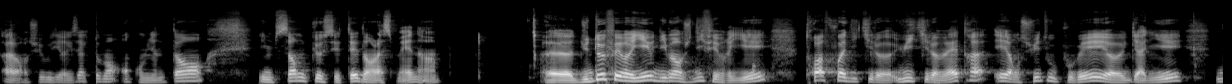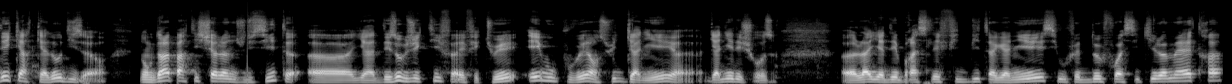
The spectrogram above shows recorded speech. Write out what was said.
Alors, je vais vous dire exactement en combien de temps. Il me semble que c'était dans la semaine. Hein. Euh, du 2 février au dimanche 10 février, 3 fois 10 8 km, et ensuite vous pouvez gagner des cartes cadeaux 10 heures. Donc dans la partie challenge du site, euh, il y a des objectifs à effectuer et vous pouvez ensuite gagner, euh, gagner des choses. Euh, là, il y a des bracelets Fitbit à gagner. Si vous faites deux fois 6 km,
